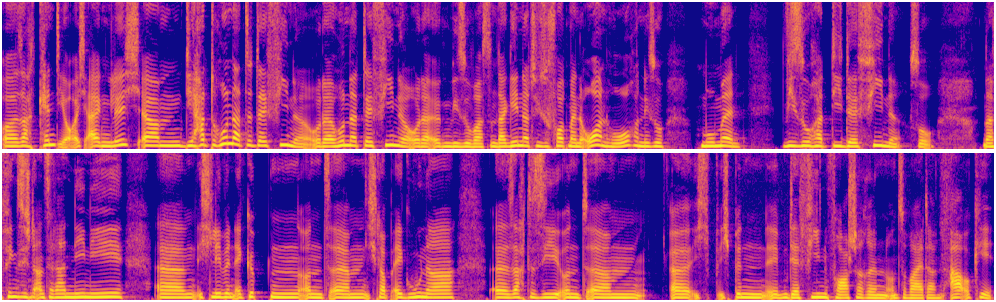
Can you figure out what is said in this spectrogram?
äh, sagt, kennt ihr euch eigentlich? Ähm, die hat hunderte Delfine oder hundert Delfine oder irgendwie sowas. Und da gehen natürlich sofort meine Ohren hoch und ich so, Moment, wieso hat die Delfine? So. Und da fing sie schon an zu sagen, nee, nee, ähm, ich lebe in Ägypten und ähm, ich glaube Elguna, äh, sagte sie, und ähm, äh, ich, ich bin eben Delfinforscherin und so weiter. Ah, okay.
